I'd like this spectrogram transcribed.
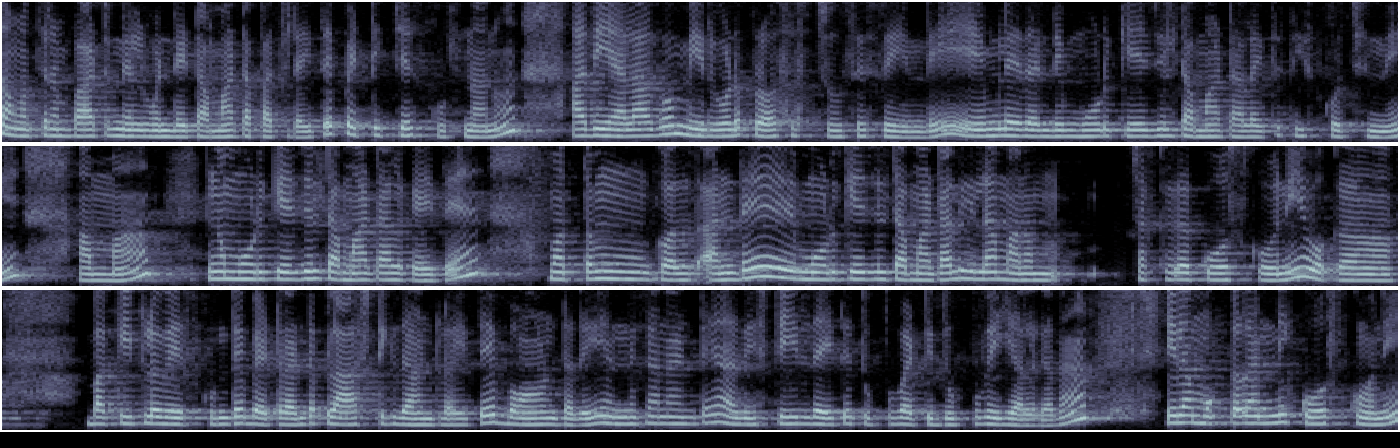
సంవత్సరం పాటు నిల్వ ఉండే టమాటా పచ్చడి అయితే పెట్టించేసుకుంటున్నాను అది ఎలాగో మీరు కూడా ప్రాసెస్ చూసేసేయండి. ఏం లేదండి మూడు కేజీలు టమాటాలు అయితే తీసుకొచ్చింది అమ్మ. ఇంకా మూడు కేజీలు టమాటాలకైతే మొత్తం కొలత అంటే మూడు కేజీలు టమాటాలు ఇలా మనం చక్కగా కోసుకొని ఒక బకెట్లో వేసుకుంటే బెటర్. అంటే ప్లాస్టిక్ దాంట్లో అయితే బాగుంటుంది. ఎందుకనంటే అది స్టీల్ది అయితే తుప్పు పట్టి దుప్పు వేయాలి కదా. ఇలా ముక్కలన్నీ కోసుకొని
